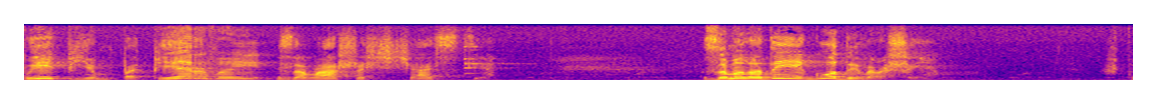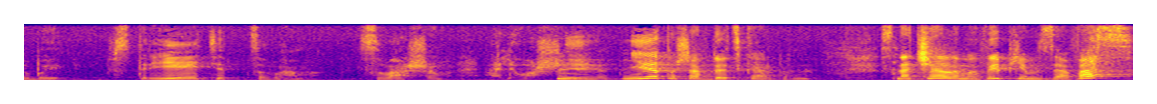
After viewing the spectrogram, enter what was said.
выпьем по первой за ваше счастье. За молодые годы ваши, чтобы встретиться вам с вашим Алешей. Нет, нет уж, Авдотья Карповна. Сначала мы выпьем за вас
